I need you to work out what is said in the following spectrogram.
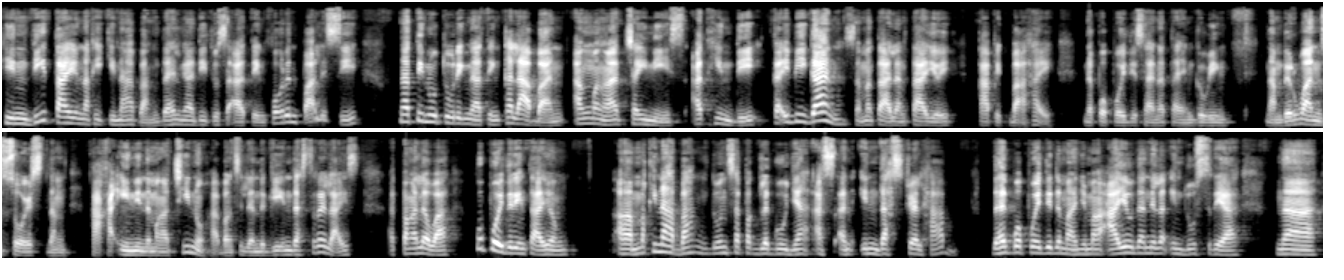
Hindi tayo nakikinabang dahil nga dito sa ating foreign policy na tinuturing nating kalaban ang mga Chinese at hindi kaibigan. Samantalang tayo'y kapitbahay na po pwede sana tayong gawing number one source ng kakainin ng mga Chino habang sila nag industrialize At pangalawa, po pwede rin tayong uh, makinabang doon sa paglago niya as an industrial hub. Dahil po pwede naman yung mga ayaw na nilang industriya na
